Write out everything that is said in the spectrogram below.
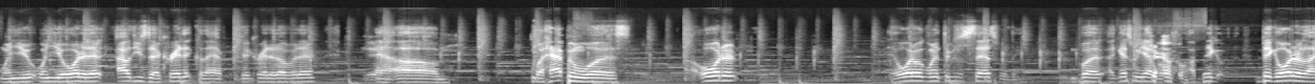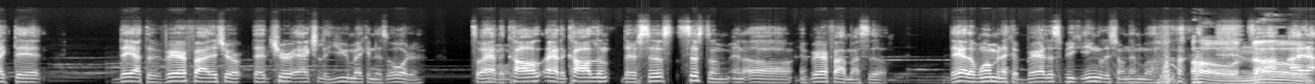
when you when you ordered it, I'll use their credit because I have good credit over there. Yeah. And um, what happened was I ordered. The order went through successfully, but I guess when you have a, a big big order like that, they have to verify that you're that you're actually you making this order. So I had to Mhm. call I had to call them their sys- system and uh and verify myself. They had a woman that could barely speak English on them. motherfuckers. Oh So no. I, I,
